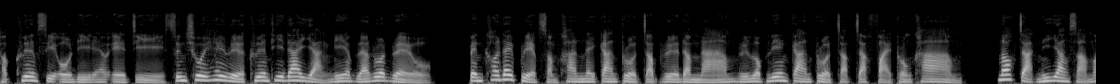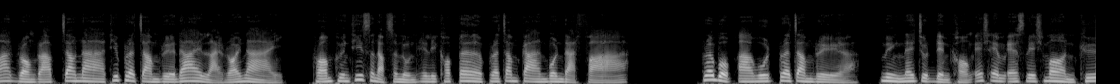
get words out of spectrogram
ขับเคลื่อน CODLAG ซึ่งช่วยให้เรือเคลื่อนที่ได้อย่างเนียบและรวดเร็ว เป็นข้อได้เปรียบสำคัญในการตรวจจับเรือดำน้ำ หรือหลบเลี่ยงการตรวจจับจากฝ่ายตรงข้าม นอกจากนี้ยังสามารถรองรับเจ้าหน้าที่ประจำเรือได้หลายร้อยนาย พร้อมพื้นที่สนับสนุนเฮลิคอปเตอร์ประจำการบนดาดฟ้า ระบบอาวุธประจำเรือ หนึ่งในจุดเด่นของ HMS Richmond คือ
